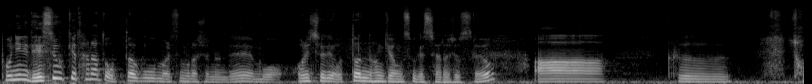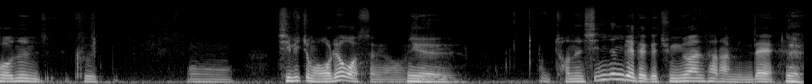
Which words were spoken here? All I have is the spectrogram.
본인이 내세울 게 하나도 없다고 말씀을 하셨는데 뭐 어린 시절에 어떤 환경 속에서 자라셨어요? 아, 그, 저는 그, 어, 집이 좀 어려웠어요. 예. 집이. 저는 씻는 게 되게 중요한 사람인데, 네.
